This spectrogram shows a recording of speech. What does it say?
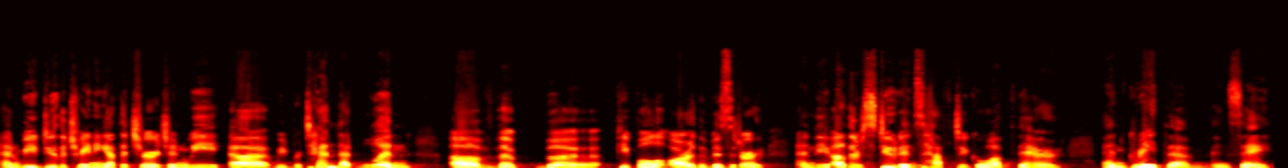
and we do the training at the church, and we, uh, we pretend that one of the, the people are the visitor, and the other students have to go up there and greet them and say,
